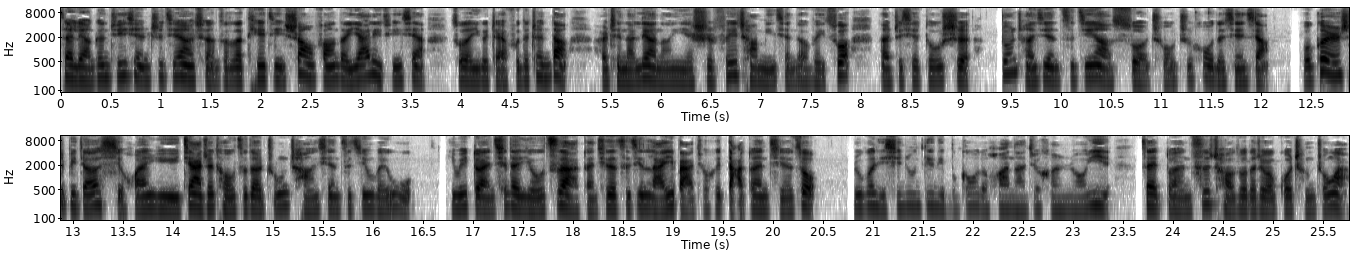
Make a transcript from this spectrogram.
在两根均线之间啊，选择了贴近上方的压力均线，做了一个窄幅的震荡，而且呢，量能也是非常明显的萎缩。那这些都是中长线资金啊所筹之后的现象。我个人是比较喜欢与价值投资的中长线资金为伍，因为短期的游资啊，短期的资金来一把就会打断节奏。如果你心中定力不够的话呢，就很容易在短资炒作的这个过程中啊，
